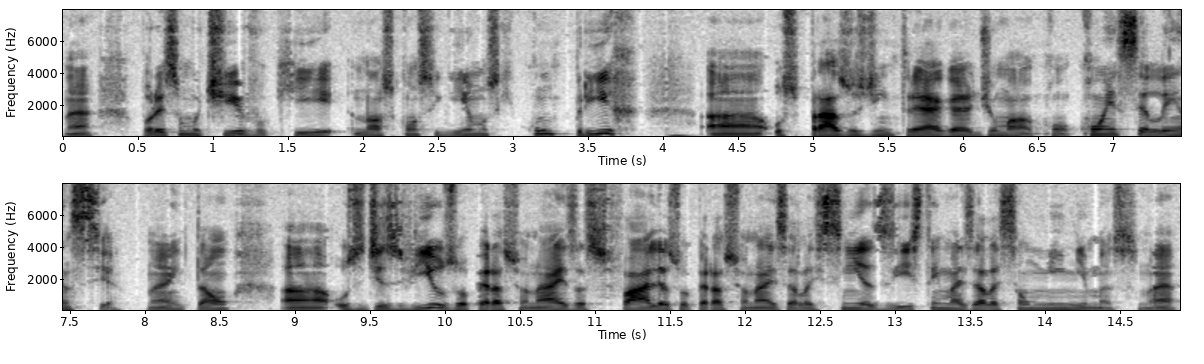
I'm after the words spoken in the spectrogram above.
Né? Por esse motivo que nós conseguimos cumprir uh, os prazos de entrega de uma, com, com excelência. Né? Então, uh, os desvios operacionais, as falhas operacionais, elas sim existem, mas elas são mínimas, né?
